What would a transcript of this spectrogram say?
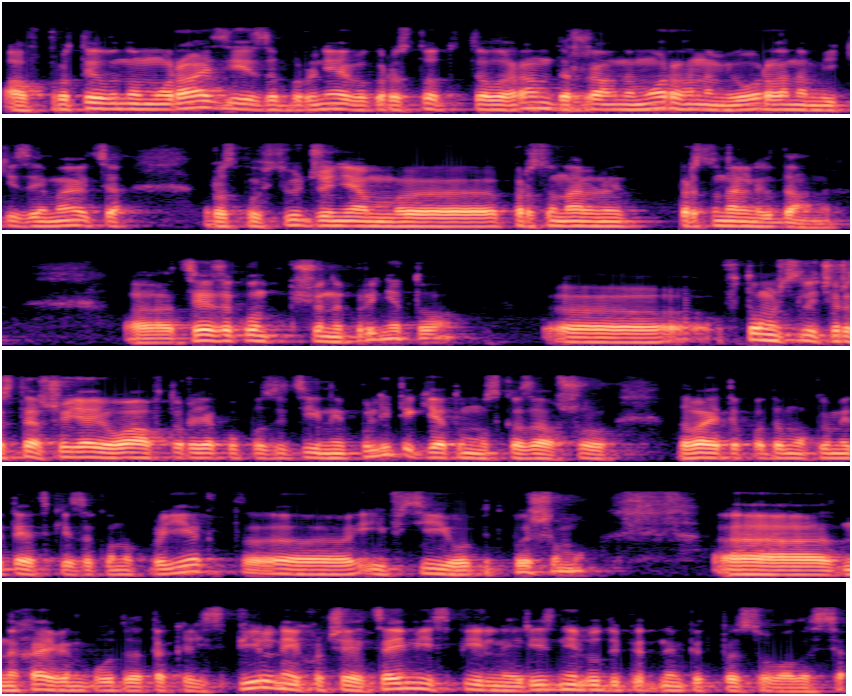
А в противному разі забороняє використовувати Телеграм державним органам і органам, які займаються розповсюдженням е, персональних даних. Е, Цей закон поки що не прийнято. е, В тому числі через те, що я його автор як опозиційний політик, я тому сказав, що давайте подамо комітетський законопроєкт і всі його підпишемо. Е, Нехай він буде такий спільний, хоча і цей мій спільний, різні люди під ним підписувалися.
